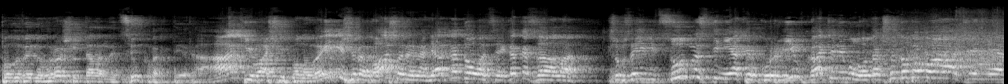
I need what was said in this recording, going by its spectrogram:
половину грошей дала на цю квартиру. Так, і вашій половині живе ваша ненаглядна доця, яка казала, щоб за її відсутності ніяких курвів в хаті не було. Так що до побачення.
